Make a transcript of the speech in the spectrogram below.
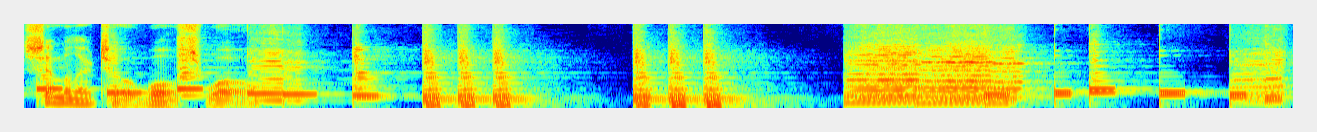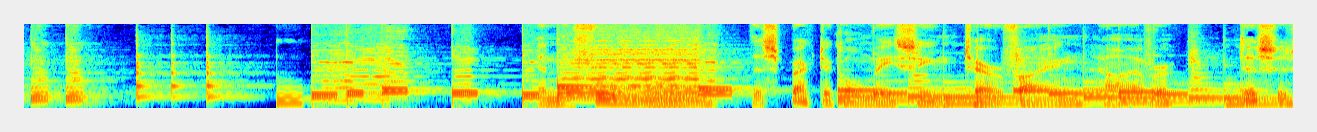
similar to a wolf's wool. In the full moon, the spectacle may seem terrifying, however, this is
